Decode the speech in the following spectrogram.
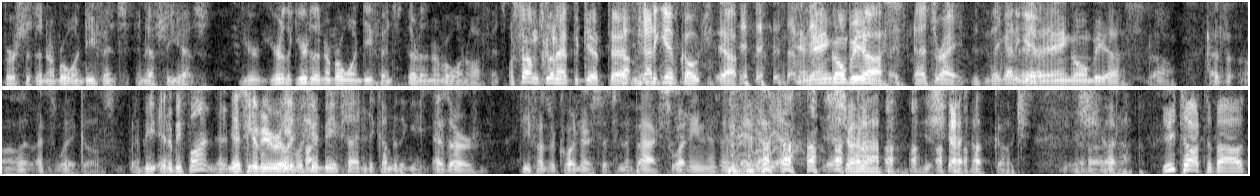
versus the number one defense in FCS. You're you're the, you're the number one defense. They're the number one offense. well, something's going to have to give, Ted. Something's got to give, Coach. Yep. and it ain't going to be us. That's right. They got to Yeah, give. it ain't going to be us. So that's, well, that's the way it goes. But, It'll be, it'll be fun. I mean, It's gonna be really People fun. should be excited to come to the game. as our defensive coordinator sits in the back sweating as I say that. Shut up. Shut up, coach. Just shut up. You talked about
